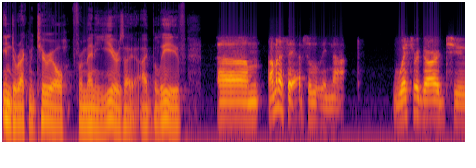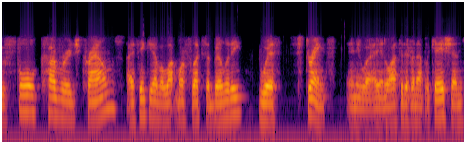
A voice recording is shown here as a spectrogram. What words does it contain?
indirect material for many years, I, I believe? Um, I'm going to say absolutely not. With regard to full coverage crowns, I think you have a lot more flexibility with strength anyway, in lots of different applications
